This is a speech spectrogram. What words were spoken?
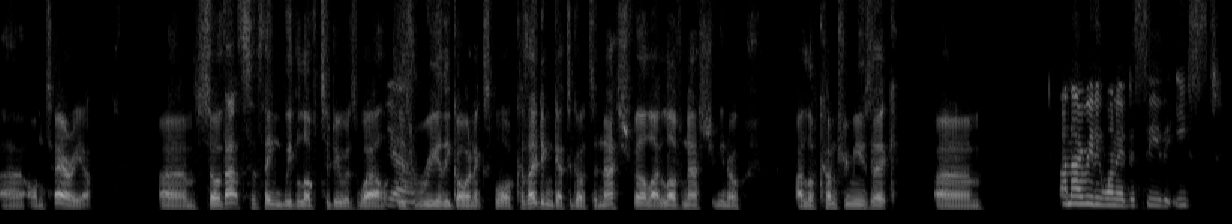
uh, Ontario. Um, so that's the thing we'd love to do as well is really go and explore because I didn't get to go to Nashville. I love Nash, you know, I love country music. Um, And I really wanted to see the East.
